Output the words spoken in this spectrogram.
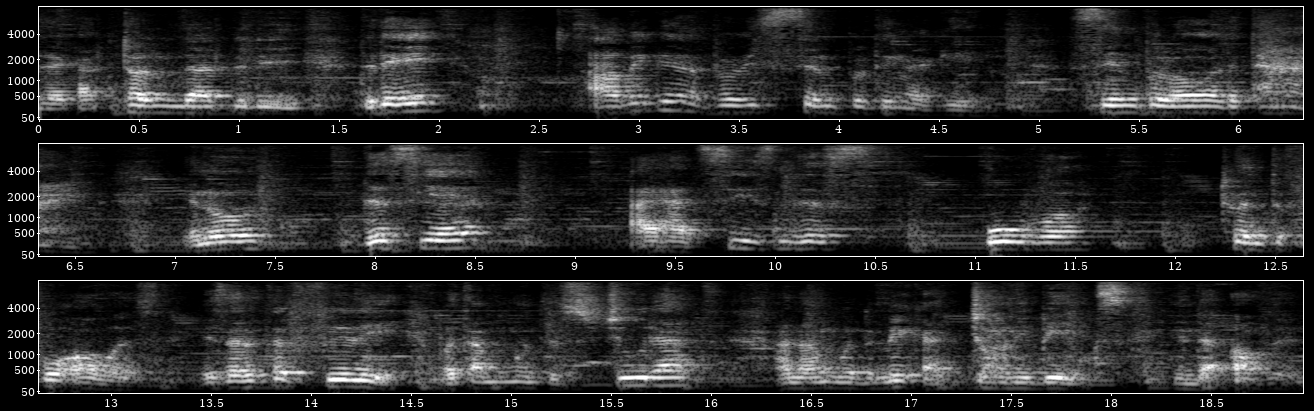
done that today. Today, I'm making a very simple thing again. Simple all the time. You know, this year, I had seasoned this over 24 hours. It's a little fillet, but I'm going to stew that and I'm going to make a Johnny Bakes in the oven.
